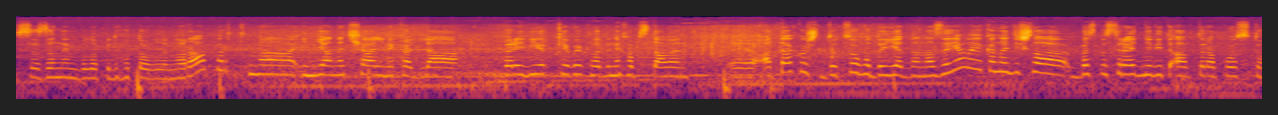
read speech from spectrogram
за ним було підготовлено рапорт на ім'я начальника для перевірки викладених обставин. Е, А також до цього доєднана заява, яка надійшла безпосередньо від автора посту.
